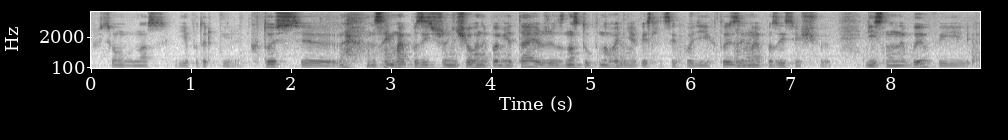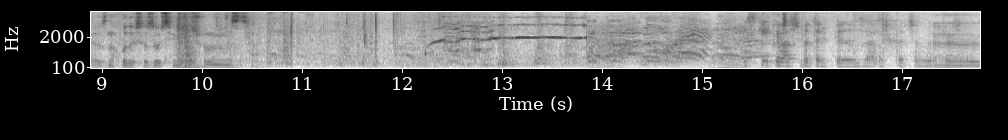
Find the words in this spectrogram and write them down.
при цьому у нас є потерпілі. Хтось е, займає позицію, що нічого не пам'ятає вже з наступного дня після цих подій. Хтось займає позицію, що дійсно не бив і е, знаходився зовсім в іншому місці. І скільки вас потерпіли зараз по цьому Е, епізоду?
